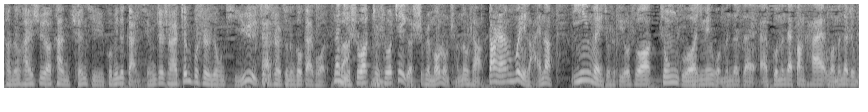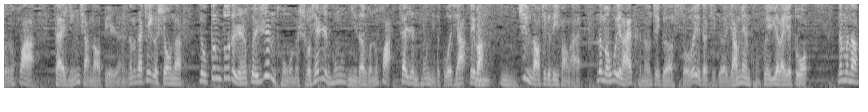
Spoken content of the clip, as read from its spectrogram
可能还需要看全体国民的感情，这事还真不是用体育这个事儿就能够概括的。那你说，就说这个是不是某种程度上？当然，未来呢，因为就是比如说中国，因为我们的在呃国门在放开，我们的这文化在影响到别人。那么在这个时候呢，有更多的人会认同我们，首先认同你的文化，再认同你的国家，对吧？嗯进到这个地方来，那么未来可能这个所谓的这个洋面孔会越来越多。那么呢，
